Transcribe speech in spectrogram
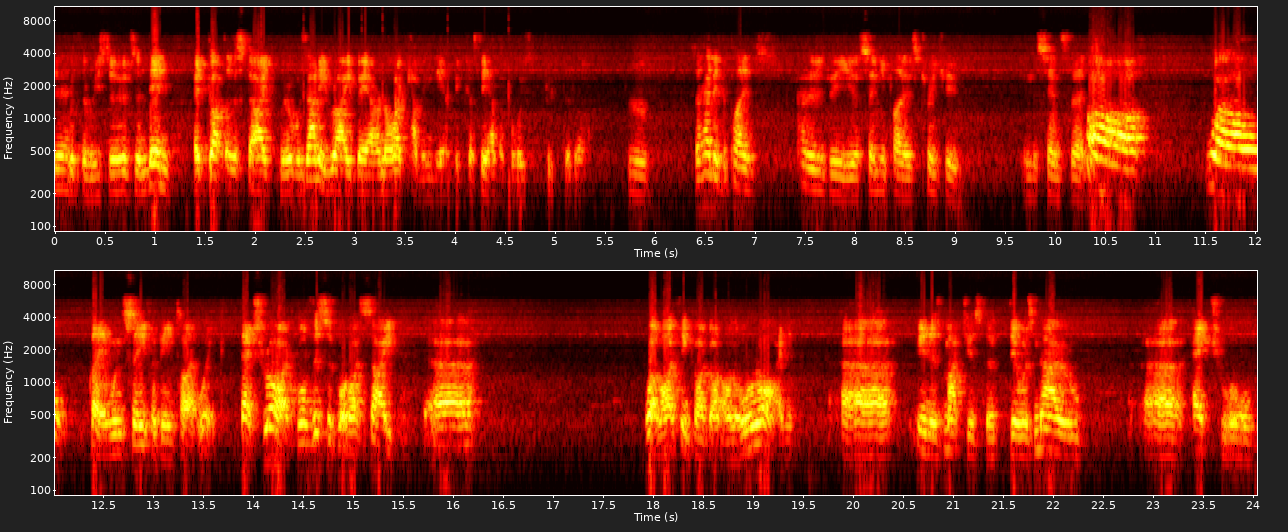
Yeah. with the reserves, and then it got to the stage where it was only Ray Bower and I coming down because the other boys had drifted off. So how did the players, how did the uh, senior players treat you, in the sense that Oh, well, They wouldn't see for the entire week. That's right. Well, this is what I say. Uh, well, I think I got on all right, uh, in as much as that there was no uh, actual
